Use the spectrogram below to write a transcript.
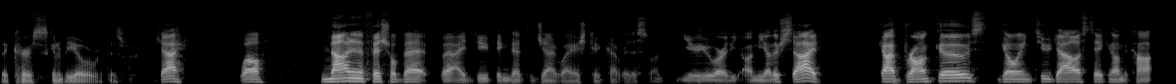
the curse is gonna be over with this one. Okay. Well, not an official bet, but I do think that the Jaguars could cover this one. You are the on the other side. Got Broncos going to Dallas, taking on the Co-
